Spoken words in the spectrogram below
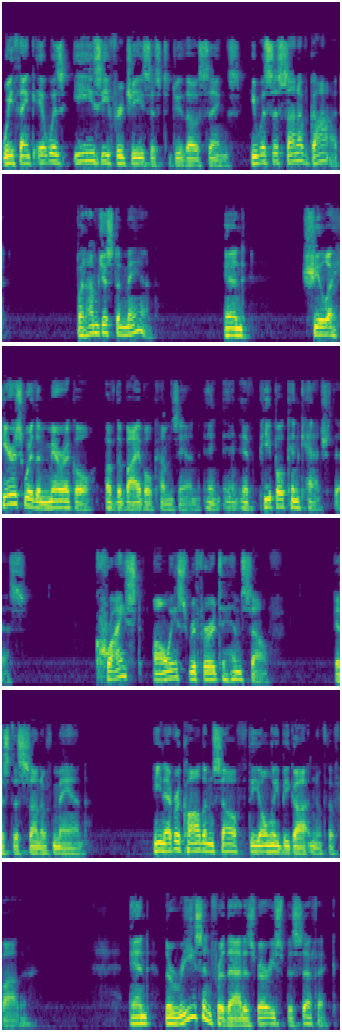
We think it was easy for Jesus to do those things. He was the son of God. But I'm just a man. And Sheila, here's where the miracle of the Bible comes in. And, and if people can catch this, Christ always referred to himself as the Son of Man. He never called himself the only begotten of the Father. And the reason for that is very specific,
